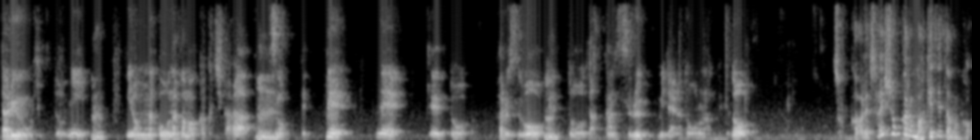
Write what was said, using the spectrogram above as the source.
ダリューンを筆頭に、うん。いろんなこう仲間を各地からうん。募ってって、で、えっと、パルスを、うんえっと、奪還するみたいなところなんだけど、そっか、あれ、最初から負けてたのか。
